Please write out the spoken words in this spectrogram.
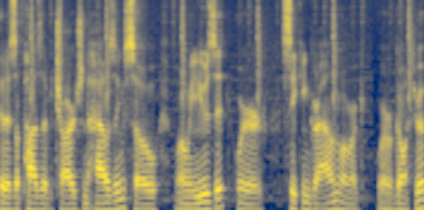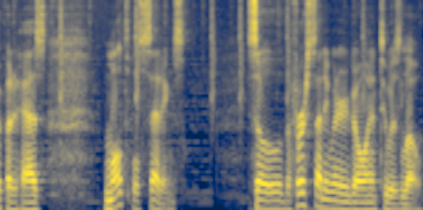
it is a positive charge in housing, so when we use it, we're seeking ground when we're, we're going through it, but it has multiple settings. So the first setting we're going to go into is low.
